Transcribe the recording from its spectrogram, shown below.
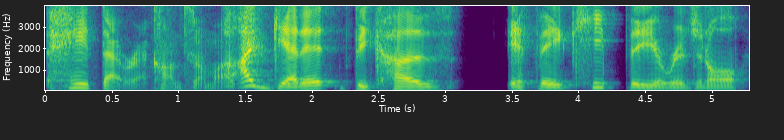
hate that retcon so much. I get it because if they keep the original,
